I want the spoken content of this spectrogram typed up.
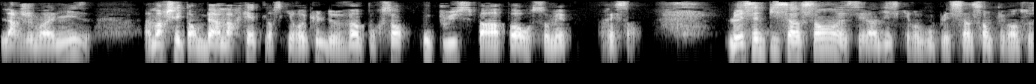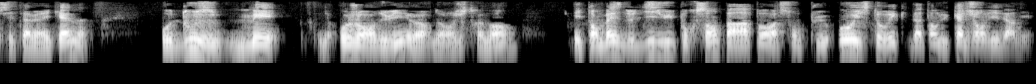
largement admise, un marché est en bear market lorsqu'il recule de 20% ou plus par rapport au sommet récent. Le S&P 500, c'est l'indice qui regroupe les 500 plus grandes sociétés américaines. Au 12 mai, aujourd'hui, l'heure de l'enregistrement, est en baisse de 18% par rapport à son plus haut historique datant du 4 janvier dernier.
